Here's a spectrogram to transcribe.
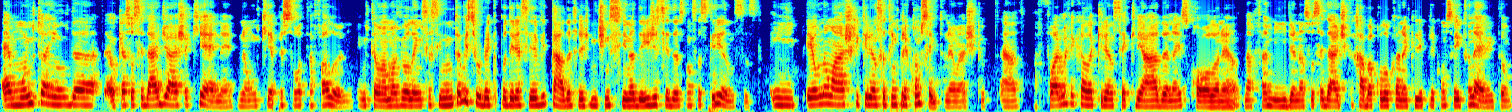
é muito ainda é o que a sociedade acha que é, né? Não o que a pessoa tá falando. Então é uma violência assim muito absurda que poderia ser evitada se a gente ensina desde cedo as nossas crianças. E eu não acho que criança tem preconceito, né? Eu acho que a, a forma que aquela criança é criada na escola, né? Na família, na sociedade, que acaba colocando aquele preconceito nela. Então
